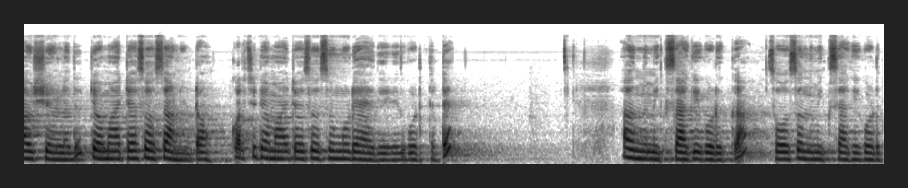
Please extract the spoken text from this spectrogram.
ആവശ്യമുള്ളത് ടൊമാറ്റോ സോസാണ് കേട്ടോ. കുറച്ച് ടൊമാറ്റോ സോസും കൂടി ആഡ് ചെയ്ത് കൊടുത്തിട്ട് അതൊന്ന് മിക്സാക്കി കൊടുക്കുക. സോസ് ഒന്ന് മിക്സാക്കി കൊടു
